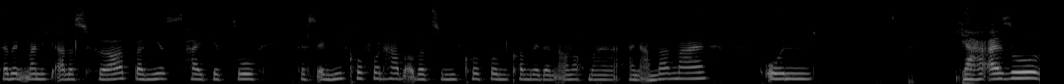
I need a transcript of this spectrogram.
damit man nicht alles hört. Bei mir ist es halt jetzt so, dass ich ein Mikrofon habe, aber zum Mikrofon kommen wir dann auch noch mal ein andern Mal. Und ja, also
